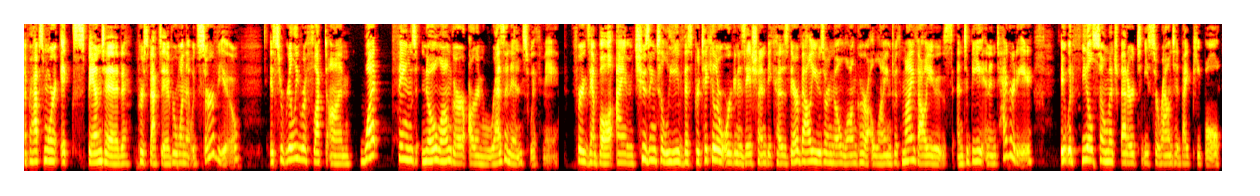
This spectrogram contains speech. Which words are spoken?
A perhaps more expanded perspective or one that would serve you is to really reflect on what things no longer are in resonance with me. For example, I'm choosing to leave this particular organization because their values are no longer aligned with my values and to be in integrity it would feel so much better to be surrounded by people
